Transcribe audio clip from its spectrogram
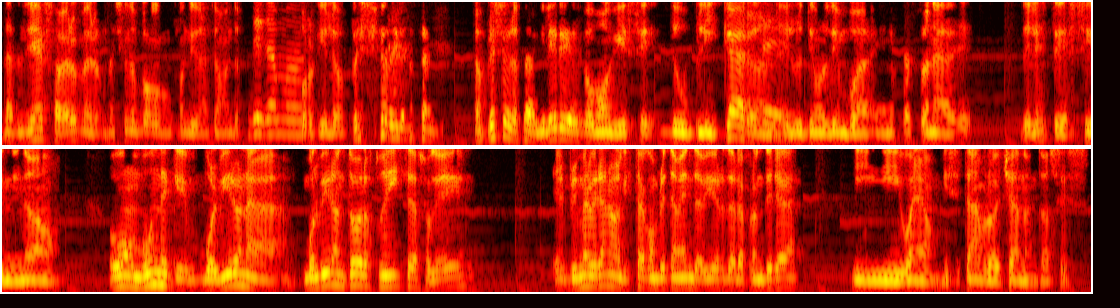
la tendría que saber, pero me siento un poco confundido en este momento. Digamos. Porque los precios de los, los precios de los alquileres como que se duplicaron el último tiempo en esta zona del este de Sydney, ¿no? Hubo un boom de que volvieron a volvieron todos los turistas, ¿ok? El primer verano en el que está completamente abierta la frontera y, bueno, y se están aprovechando, entonces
